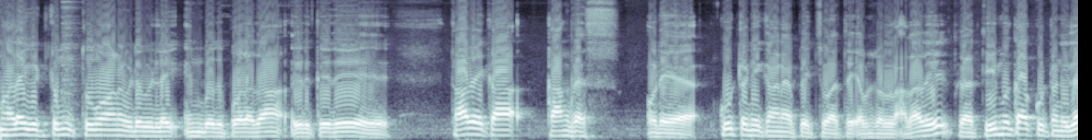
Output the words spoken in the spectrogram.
மழை விட்டும் தூவான விடவில்லை என்பது போல தான் இருக்குது. தாவேகா காங்கிரஸ் உடைய கூட்டணிக்கான பேச்சுவார்த்தை அப்படின்னு சொல்லலாம். அதாவது திமுக கூட்டணியில்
